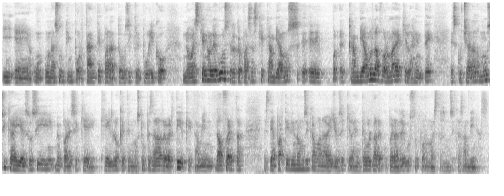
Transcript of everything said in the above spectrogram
y, eh, un, un, asunto importante para todos y que el público no es que no le guste, lo que pasa es que cambiamos, eh, eh, cambiamos la forma de que la gente escuchara la música y eso sí me parece que, que, es lo que tenemos que empezar a revertir, que también la oferta esté a partir de una música maravillosa y que la gente vuelva a recuperar el gusto por nuestras músicas andinas.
